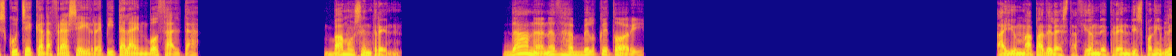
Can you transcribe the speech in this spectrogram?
Escuche cada frase y repítala en voz alta. Vamos en tren. دعنا نذهب بالقطار. ¿Hay un mapa de la estación de tren disponible?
